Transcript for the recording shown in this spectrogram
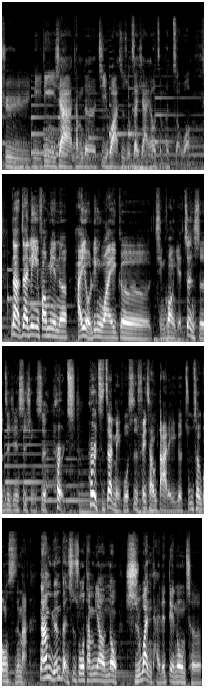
去拟定一下他们的计划，是说在下来要怎么走哦。那在另一方面呢，还有另外一个情况也证实了这件事情是 Hertz。Hertz 在美国是非常大的一个租车公司嘛。那他们原本是说他们要弄十万台的电动车，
